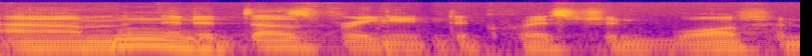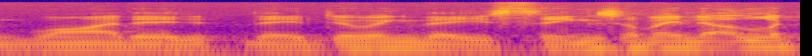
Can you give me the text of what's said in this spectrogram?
um, and it does bring into question what and why they they're doing these things. I mean, look,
